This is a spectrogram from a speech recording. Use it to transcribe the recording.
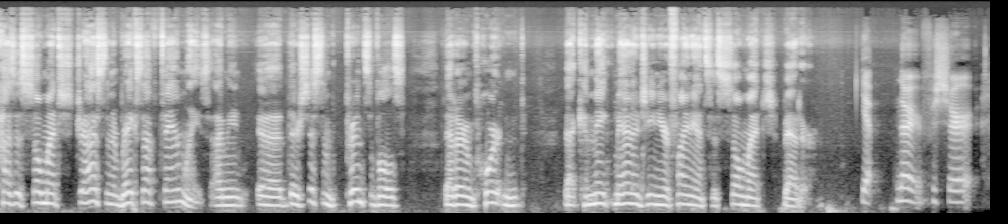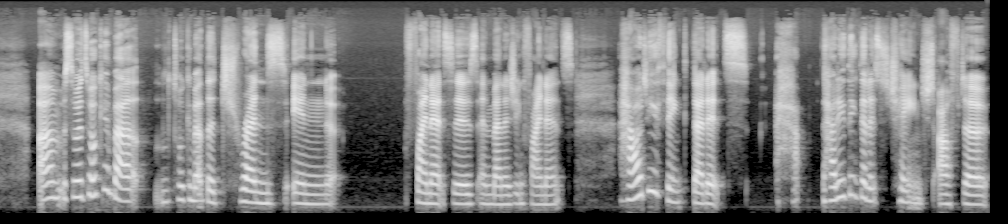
causes so much stress and it breaks up families. I mean, uh, there's just some principles that are important that can make managing your finances so much better. Yep. No, for sure. Um, so we're talking about talking about the trends in finances and managing finance. How do you think that it's how, how do you think that it's changed after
